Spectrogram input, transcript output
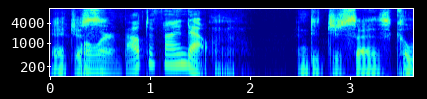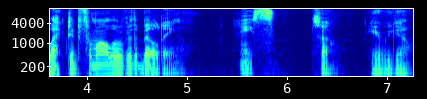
and it just well, we're about to find out. and it just says collected from all over the building. Nice. So here we go.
